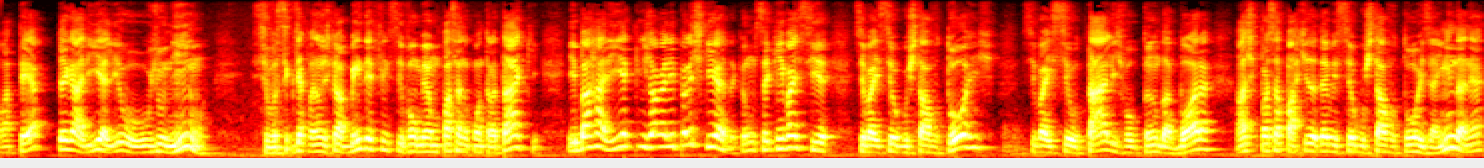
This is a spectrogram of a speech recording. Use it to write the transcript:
até pegaria ali o, o Juninho se você quiser fazer um esquema bem defensivão mesmo, passar no contra-ataque, e barraria quem joga ali pela esquerda, que eu não sei quem vai ser. Se vai ser o Gustavo Torres, se vai ser o Thales voltando agora. Acho que para essa partida deve ser o Gustavo Torres ainda, né?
